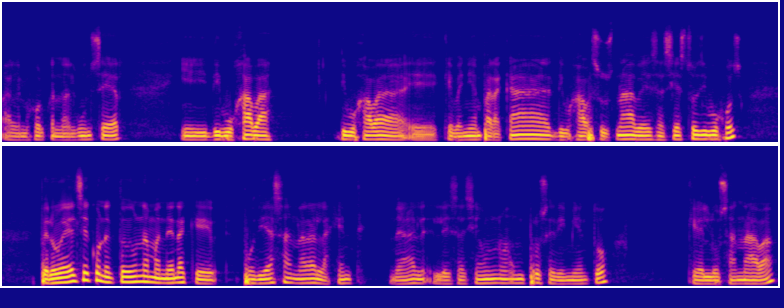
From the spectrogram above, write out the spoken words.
a lo mejor con algún ser y dibujaba, dibujaba eh, que venían para acá, dibujaba sus naves, hacía estos dibujos, pero él se conectó de una manera que podía sanar a la gente, les hacía un procedimiento que lo sanaba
